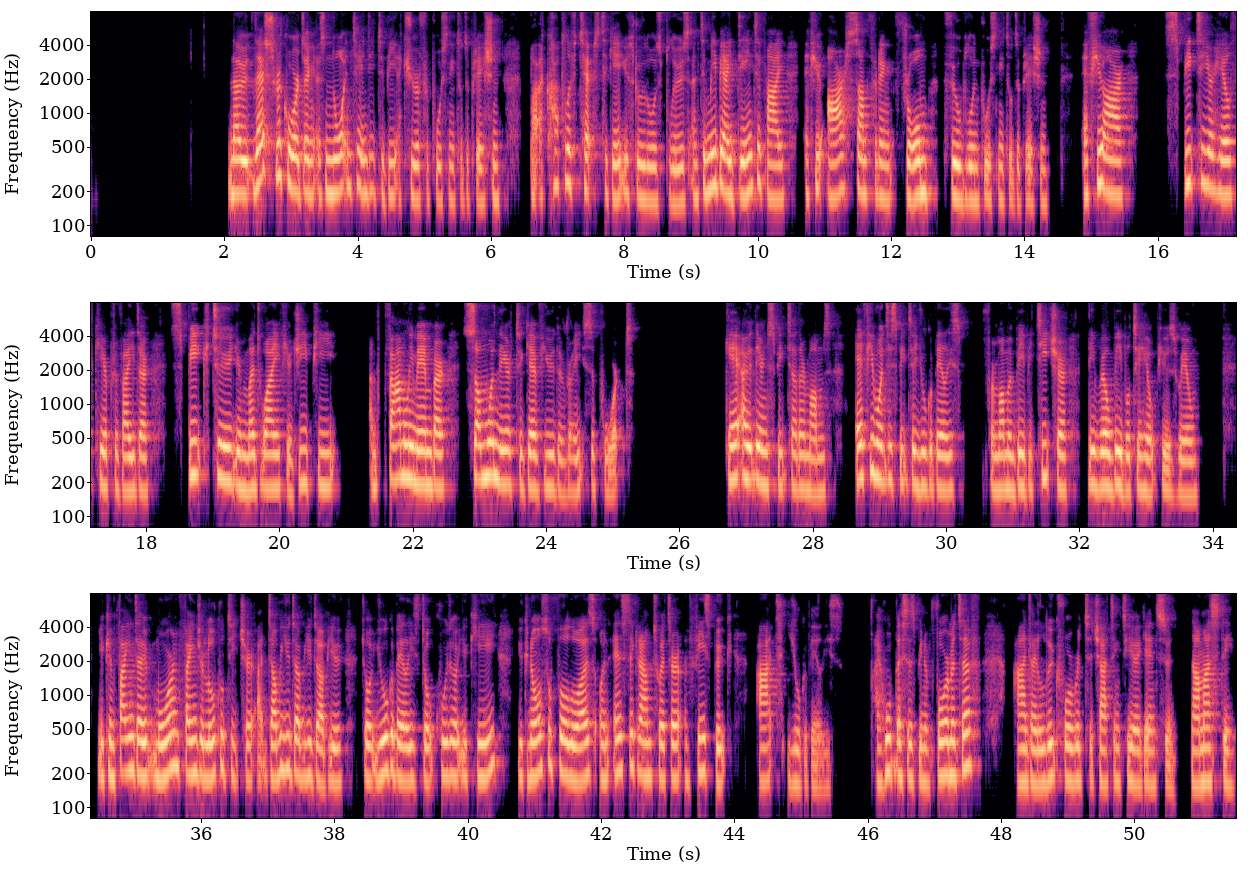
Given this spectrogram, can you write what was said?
Now, this recording is not intended to be a cure for postnatal depression, but a couple of tips to get you through those blues and to maybe identify if you are suffering from full blown postnatal depression. If you are, speak to your healthcare provider, speak to your midwife, your GP, a family member, someone there to give you the right support. Get out there and speak to other mums. If you want to speak to Yoga Bellies for mum and baby teacher, they will be able to help you as well. You can find out more and find your local teacher at www.yogabellies.co.uk. You can also follow us on Instagram, Twitter, and Facebook at Yogabellies. I hope this has been informative and I look forward to chatting to you again soon. Namaste.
